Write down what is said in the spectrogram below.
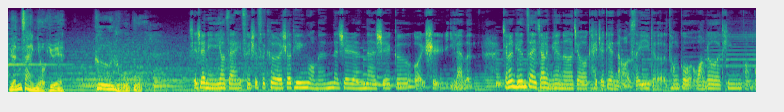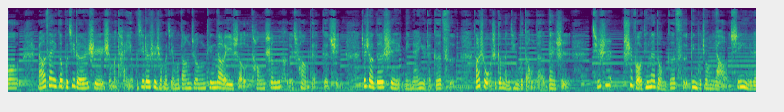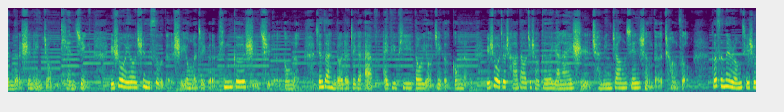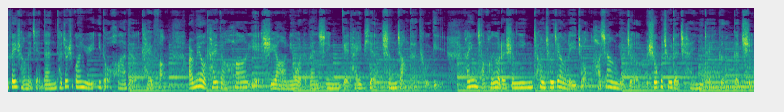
人在纽约，歌如故。谢谢你又在此时此刻收听我们那些人那些歌，我是 Eleven。前两天在家里面呢，就开着电脑，随意的通过网络听广播，然后在一个不记得是什么台，也不记得是什么节目当中，听到了一首童声合唱的歌曲。这首歌是闽南语的歌词，当时我是根本听不懂的，但是。其实是否听得懂歌词并不重要，吸引人的是那一种恬静。于是我又迅速的使用了这个听歌识曲的功能。现在很多的这个 App、APP 都有这个功能。于是我就查到这首歌原来是陈明章先生的创作。歌词内容其实非常的简单，它就是关于一朵花的开放，而没有开的花也需要你我的关心，给它一片生长的土地。他用小朋友的声音唱出这样的一种好像有着说不出的禅意的一个歌曲。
